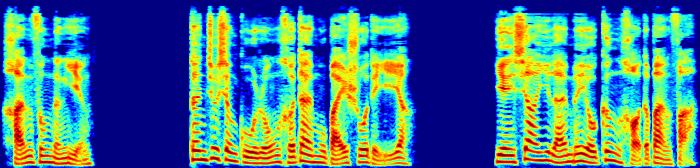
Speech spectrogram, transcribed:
寒风能赢？但就像古荣和戴沐白说的一样，眼下一来没有更好的办法，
